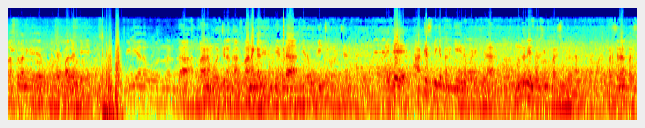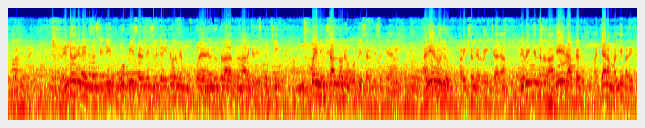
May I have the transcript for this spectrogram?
వాస్తవానికి చెప్పాలంటే మీడియాలో ఉన్నంత అధ్వానం వచ్చినంత అధ్వానంగా లేదు. నేను కూడా ఏదో ఊహించుకుని వచ్చాను. అయితే ఆకస్మిక తనిఖీ అయినప్పటికీ కూడా ముందు నేను చూసింది పరిస్థితులు పరిసరాలు పరిస్థితులు ఉన్నాయి. రెండవది నేను చూసింది ఓపీ సర్వీసులుగా ఇటీవల మేము ముప్పై సూత్రాల ప్రణాళిక తీసుకొచ్చి ముప్పై నిమిషాల్లోనే ఓపీ సర్వీసులు చేయాలి. అదే రోజు పరీక్షలు నిర్వహించాలా? నిర్వహించిన తర్వాత అదే డాక్టర్ మధ్యాహ్నం మళ్ళీ పరీక్ష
